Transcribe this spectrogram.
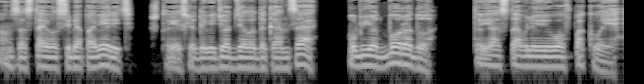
Он заставил себя поверить, что если доведет дело до конца, убьет бороду, то я оставлю его в покое.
